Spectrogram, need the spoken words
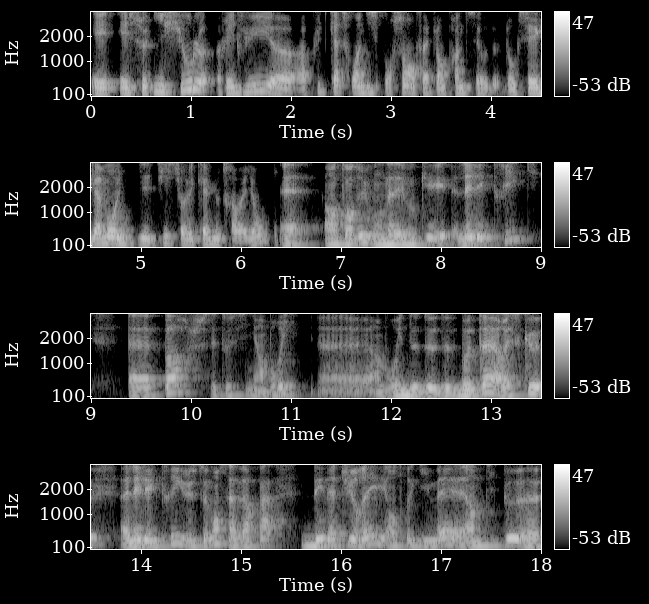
Et, ce e-fuel réduit euh, à plus de 90% en fait l'empreinte CO2. Donc c'est également une des pistes sur lesquelles nous travaillons. Eh, entendu, on a évoqué l'électrique. Euh, Porsche, c'est aussi un bruit, euh, un bruit de, moteur. Est-ce que euh, l'électrique, justement, ça ne vient pas dénaturer, entre guillemets, un petit peu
